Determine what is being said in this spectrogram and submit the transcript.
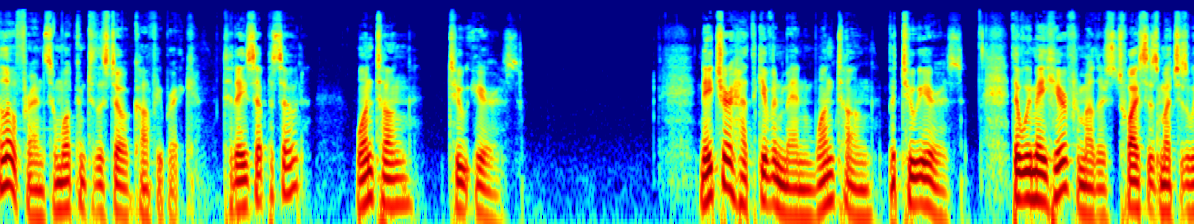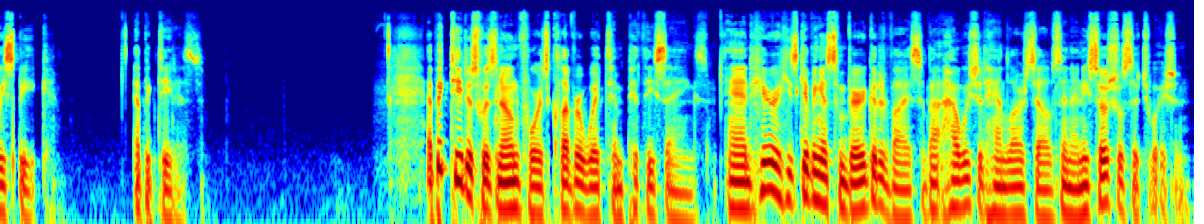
Hello, friends, and welcome to the Stoic Coffee Break. Today's episode One Tongue, Two Ears. Nature hath given men one tongue, but two ears, that we may hear from others twice as much as we speak. Epictetus. Epictetus was known for his clever wit and pithy sayings, and here he's giving us some very good advice about how we should handle ourselves in any social situation.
